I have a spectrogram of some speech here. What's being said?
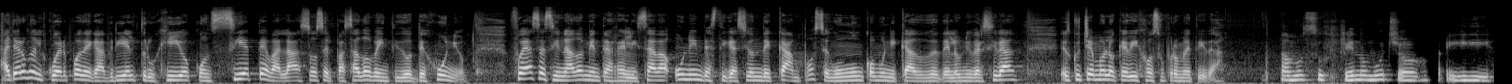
hallaron el cuerpo de Gabriel Trujillo con siete balazos el pasado 22 de junio. Fue asesinado mientras realizaba una investigación de campo, según un comunicado de la universidad. Escuchemos lo que dijo su prometida. Estamos sufriendo mucho y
